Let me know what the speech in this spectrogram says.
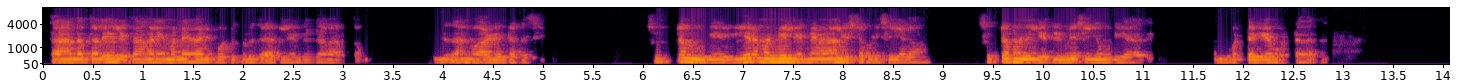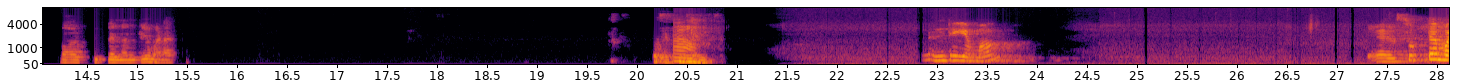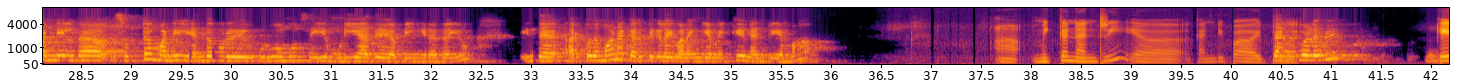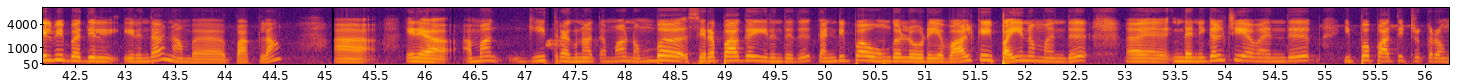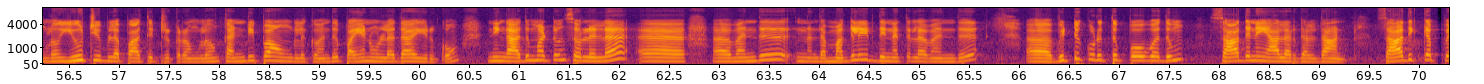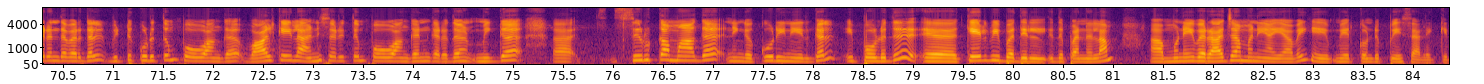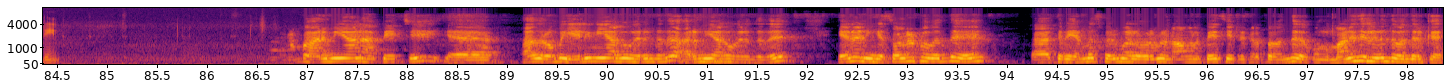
தாங்கள் தலையிலே தாங்களே மண்ணை வாரி போட்டுக் கொள்கிறார்கள் என்றுதான் அர்த்தம். இதுதான் வாழ்கின்ற ரசி சுத்தம் ஈர மண்ணில் என்ன வேணாலும் இஷ்டப்படி செய்யலாம். சுட்ட மண்ணில் எதுவுமே செய்ய முடியாது. ஒட்டவே ஒட்டாது. வாழ்த்துக்கு நன்றி வணக்கம். நன்றி அம்மா. சுட்ட மண்ணில் தான் சுட்ட மண்ணில் எந்த ஒரு உருவமும் செய்ய முடியாது அப்படிங்கிறதையும் இந்த அற்புதமான கருத்துக்களை வழங்கியமைக்கு நன்றி அம்மா. மிக்க நன்றி. கண்டிப்பா இப்போ கேள்வி பதில் இருந்தா நாம பார்க்கலாம். அம்மா கீத் ரகுநாத் அம்மா ரொம்ப சிறப்பாக இருந்தது. கண்டிப்பாக உங்களுடைய வாழ்க்கை பயணம் வந்து இந்த நிகழ்ச்சியை வந்து இப்போ பார்த்துட்ருக்குறவங்களும் யூடியூப்பில் பார்த்துட்ருக்குறவங்களும் கண்டிப்பாக உங்களுக்கு வந்து பயனுள்ளதாக இருக்கும். நீங்கள் அது மட்டும் சொல்லலை வந்து இந்த மகளிர் தினத்தில் வந்து விட்டு கொடுத்து போவதும் சாதனையாளர்கள் தான். சாதிக்க பிறந்தவர்கள் விட்டு கொடுத்தும் போவாங்க வாழ்க்கையில அனுசரித்தும் போவாங்கங்கிறத மிக அஹ், சுருக்கமாக நீங்க கூறினீர்கள். இப்பொழுது கேள்வி பதில் இது பண்ணலாம். முனைவர் ராஜாமணி ஐயாவை மேற்கொண்டு பேச அழைக்கிறேன். ரொம்ப அருமையான பேச்சு. அது ரொம்ப எளிமையாகவும் இருந்தது அருமையாகவும் இருந்தது. ஏன்னா நீங்க சொல்றப்ப வந்து திரு எம் எஸ் பெருமாள் அவர்களும் நாங்களும் பேசிட்டு இருக்கிறப்ப வந்து உங்க மனதிலிருந்து வந்திருக்கு.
